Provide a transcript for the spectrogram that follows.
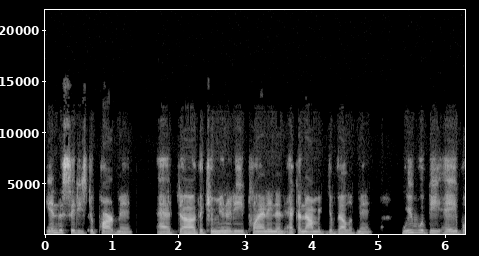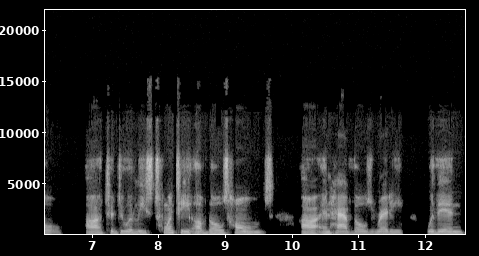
in the city's department at uh, the community planning and economic development. We would be able uh, to do at least 20 of those homes uh, and have those ready within,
